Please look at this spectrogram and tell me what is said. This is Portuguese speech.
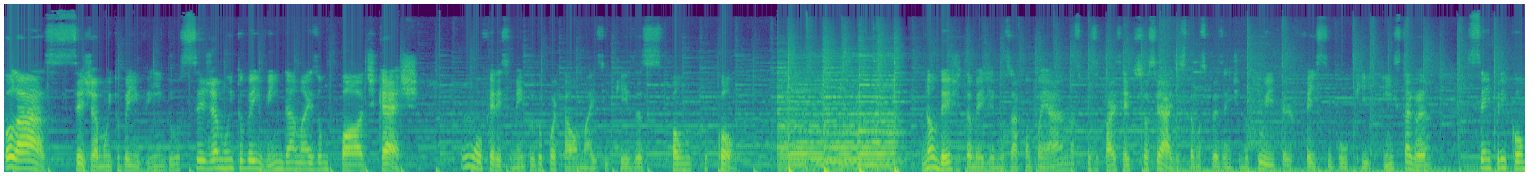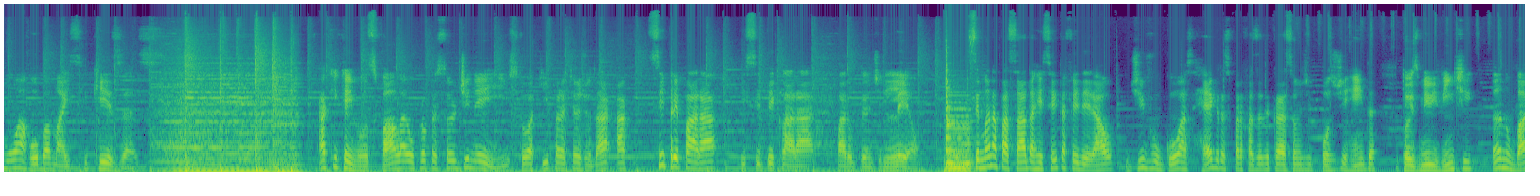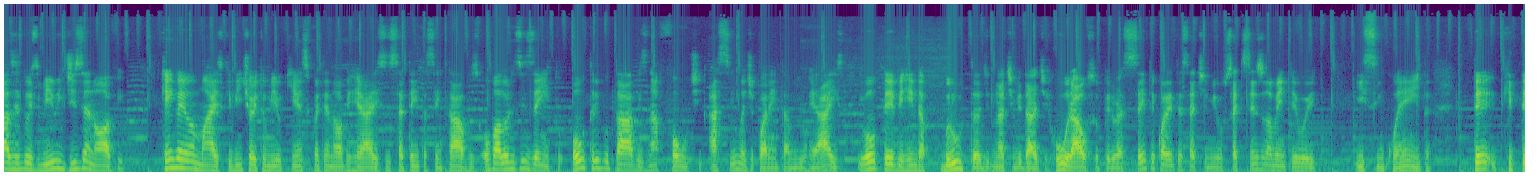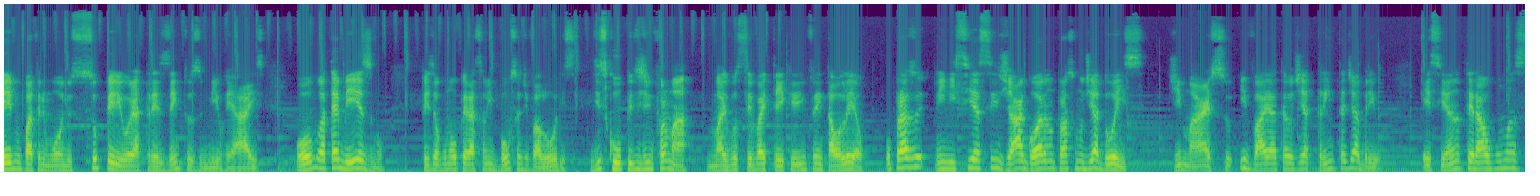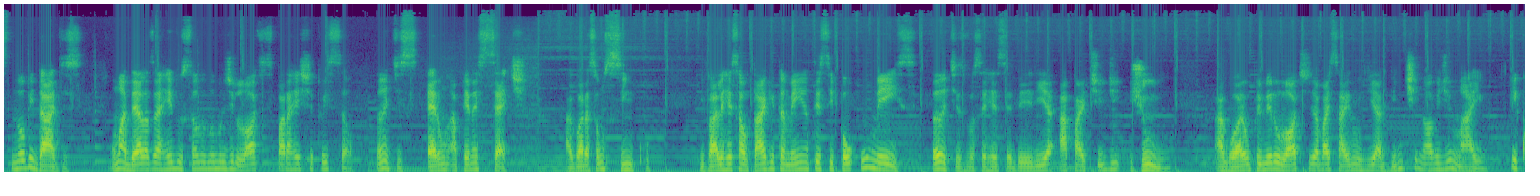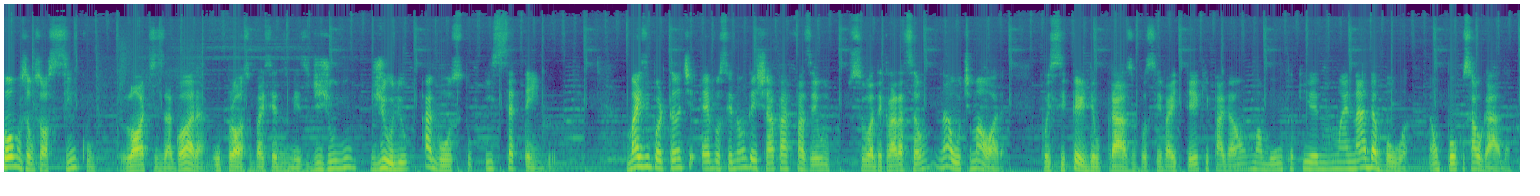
Olá, seja muito bem-vindo, seja muito bem-vinda a mais um podcast, um oferecimento do portal maisriquezas.com. Não deixe também de nos acompanhar nas principais redes sociais. Estamos presentes no Twitter, Facebook e Instagram, sempre como arroba mais riquezas. Aqui quem vos fala é o professor Dinei e estou aqui para te ajudar a se preparar e se declarar para o grande leão. Semana passada, a Receita Federal divulgou as regras para fazer a declaração de imposto de renda 2020, ano base 2019. Quem ganhou mais que R$ 28.559,70 ou valores isento ou tributáveis na fonte acima de 40 mil reais, ou teve renda bruta na atividade rural superior a R$ 147.798,50, te, que teve um patrimônio superior a 300 mil reais, ou até mesmo fez alguma operação em bolsa de valores, desculpe de informar, mas você vai ter que enfrentar o leão. O prazo inicia-se já agora no próximo dia 2 de março e vai até o dia 30 de abril. Esse ano terá algumas novidades. Uma delas é a redução do número de lotes para restituição. Antes eram apenas 7, agora são 5. E vale ressaltar que também antecipou um mês. Antes você receberia a partir de junho. Agora o primeiro lote já vai sair no dia 29 de maio. E como são só 5 lotes agora, o próximo vai ser nos meses de junho, julho, agosto e setembro. Mais importante é você não deixar para fazer sua declaração na última hora, pois se perder o prazo, você vai ter que pagar uma multa que não é nada boa, é um pouco salgada.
